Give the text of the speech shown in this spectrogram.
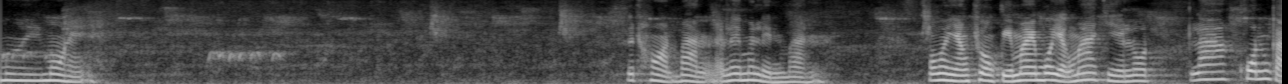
เมื่อยม้อยคือฮอดบ้านเลยมาเล่นบ้านเพราะว่ายังช่วงปีใหม่บ่อยากมาเจรถ ลาคนก็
